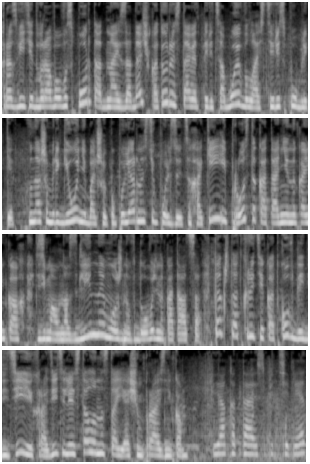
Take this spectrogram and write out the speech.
Развитие дворового спорта – одна из задач, которые ставят перед собой власти республики. В нашем регионе большой популярностью пользуется хоккей и просто катание на коньках. Зима у нас длинная, можно вдоволь накататься. Так что открытие катков для детей и их родителей стало настоящим праздником. Я катаюсь пяти лет.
